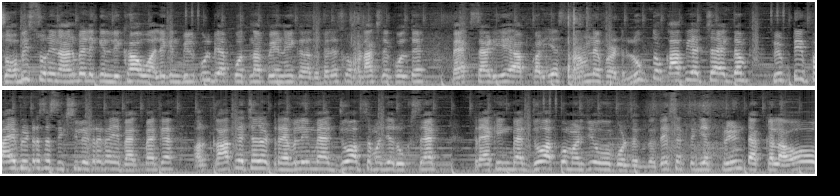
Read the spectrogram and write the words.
चौबीस सौ निन्यानवे, लेकिन लिखा हुआ लेकिन बिल्कुल भी आपको उतना पे नहीं करा तो चलिए इसको फटाक से खोलते हैं। बैक साइड ये आपका, ये सामने फ्रंट लुक तो काफ़ी अच्छा है, एकदम 55 लीटर से 60 लीटर का ये बैकपैक है और काफ़ी अच्छा ट्रेवलिंग बैग जो आप समझिए रुकसैक ट्रैकिंग बैग जो आपको मर्ज़ी हो, वो बोल सकते हो। देख सकते हैं ये प्रिंट अक्कला ओ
